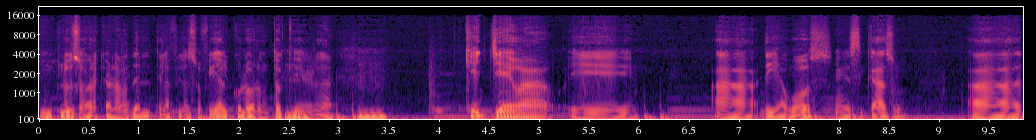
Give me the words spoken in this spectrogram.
incluso ahora que hablamos de, la filosofía del color, un toque, Mm. ¿verdad? Ujú. que lleva eh, a, a vos, en este caso, a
